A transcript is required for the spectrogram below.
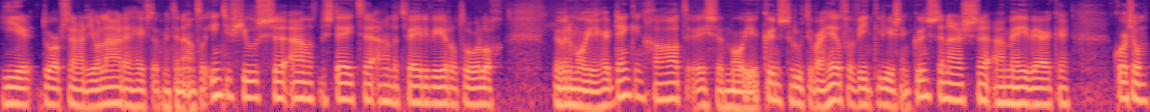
Hier, Dorpsradio Laren heeft ook met een aantal interviews aandacht besteed aan de Tweede Wereldoorlog. We hebben een mooie herdenking gehad. Er is een mooie kunstroute waar heel veel winkeliers en kunstenaars aan meewerken. Kortom, we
